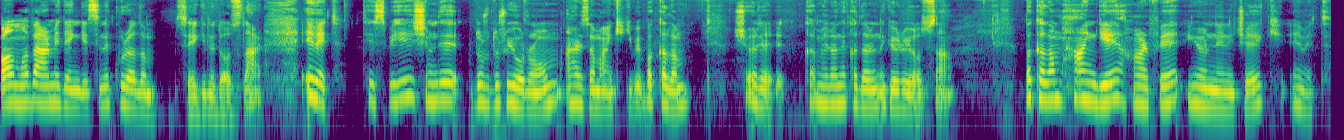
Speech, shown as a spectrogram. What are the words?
Alma verme dengesini kuralım sevgili dostlar. Evet tesbihi şimdi durduruyorum. Her zamanki gibi bakalım. Şöyle kamera ne kadarını görüyorsa. Bakalım hangi harfe yönlenecek. Evet.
